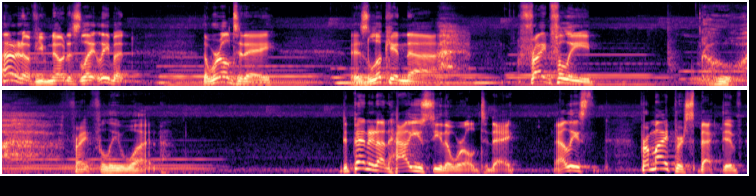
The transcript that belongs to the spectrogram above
I don't know if you've noticed lately, but the world today is looking uh, frightfully. Ooh, frightfully what? Depending on how you see the world today. At least from my perspective,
